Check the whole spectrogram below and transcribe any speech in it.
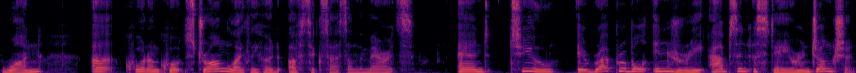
one, a quote unquote strong likelihood of success on the merits, and two, irreparable injury absent a stay or injunction.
